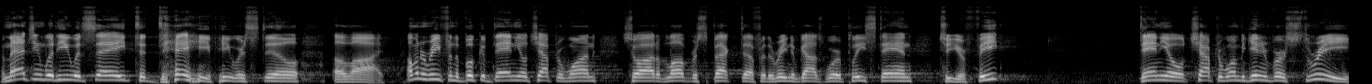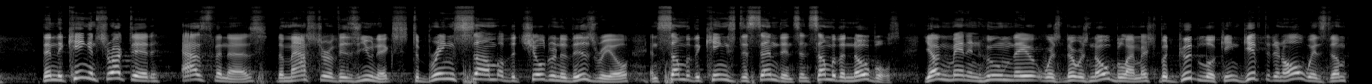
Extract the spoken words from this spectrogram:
Imagine what he would say today if he were still alive. I'm going to read from the book of Daniel, chapter 1. So, out of love, respect uh, for the reading of God's word, please stand to your feet. Daniel, chapter 1, beginning verse 3. Then the king instructed Ashpenaz, the master of his eunuchs, to bring some of the children of Israel and some of the king's descendants and some of the nobles, young men in whom there was, there was no blemish, but good looking, gifted in all wisdom,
